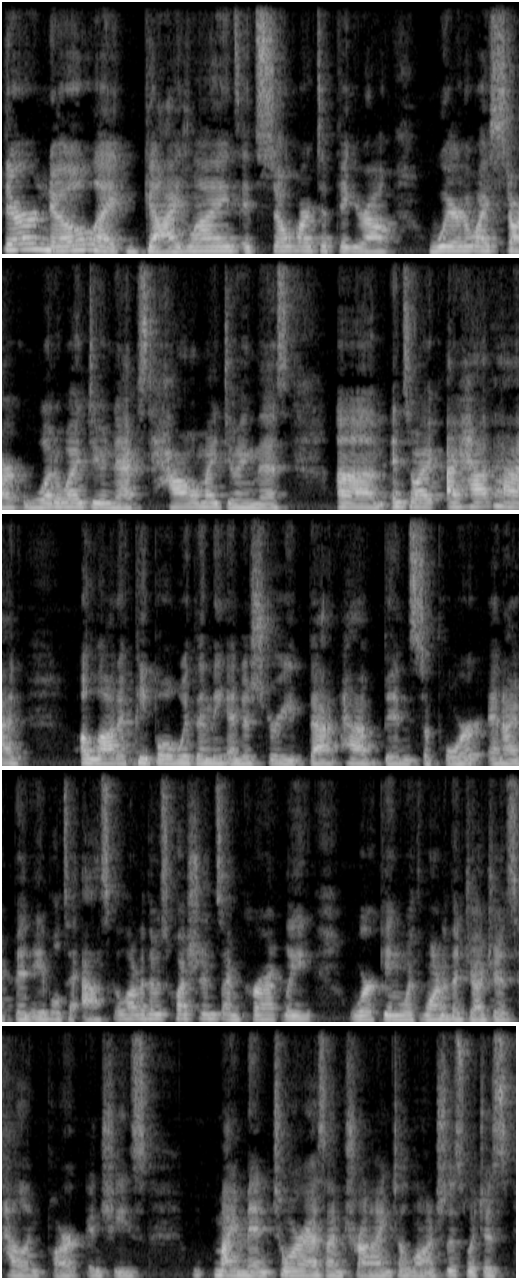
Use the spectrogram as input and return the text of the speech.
there are no like guidelines. It's so hard to figure out where do I start? What do I do next? How am I doing this? Um, and so I, I have had a lot of people within the industry that have been support and I've been able to ask a lot of those questions. I'm currently working with one of the judges, Helen Park, and she's my mentor as I'm trying to launch this, which is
